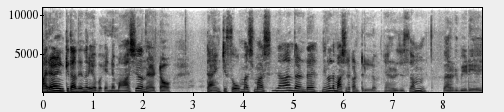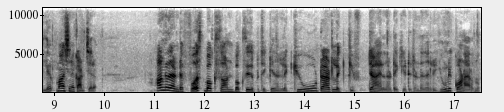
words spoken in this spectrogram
ആരാ എനിക്ക് തന്നതെന്ന് അറിയാമോ എന്റെ മാഷ് തന്നെ കേട്ടോ. താങ്ക് യു സോ മച്ച് മാഷ്. ഞാൻ എന്താണ്ട് നിങ്ങളുടെ മാഷിനെ കണ്ടിട്ടില്ലല്ലോ. ഞാനൊരു ദിവസം വേറൊരു വീഡിയോയിൽ മാഷിനെ കാണിച്ചു തരാം. അങ്ങനെ എന്റെ ഫസ്റ്റ് ബോക്സ് അൺബോക്സ് ചെയ്തപ്പോഴത്തേക്ക് നല്ല ക്യൂട്ടായിട്ടുള്ള ഗിഫ്റ്റ് ആയിരുന്നു കേട്ടോ കേട്ടിട്ടുണ്ട് നല്ല യൂണിക്കോൺ ആയിരുന്നു.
